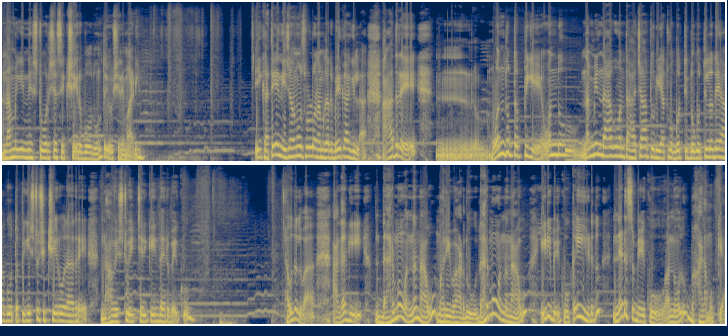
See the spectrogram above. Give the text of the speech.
ನಮಗೆ ಇನ್ನೆಷ್ಟು ವರ್ಷ ಶಿಕ್ಷೆ ಇರ್ಬೋದು ಅಂತ ಯೋಚನೆ ಮಾಡಿ. ಈ ಕಥೆ ನಿಜನೋ ಸುಳ್ಳು, ನಮಗದು ಬೇಕಾಗಿಲ್ಲ. ಆದರೆ ಒಂದು ತಪ್ಪಿಗೆ, ಒಂದು ನಮ್ಮಿಂದ ಆಗುವಂಥ ಹಚಾತುರಿ ಅಥವಾ ಗೊತ್ತಿದ್ದು ಗೊತ್ತಿಲ್ಲದೆ ಆಗುವ ತಪ್ಪಿಗೆ ಎಷ್ಟು ಶಿಕ್ಷೆ ಇರುವುದಾದರೆ ನಾವೆಷ್ಟು ಎಚ್ಚರಿಕೆಯಿಂದ ಇರಬೇಕು? ಹೌದಲ್ವಾ? ಹಾಗಾಗಿ ಧರ್ಮವನ್ನು ನಾವು ಮರಿಬಾರ್ದು. ಧರ್ಮವನ್ನು ನಾವು ಹಿಡಿಬೇಕು, ಕೈ ಹಿಡಿದು ನಡೆಸಬೇಕು ಅನ್ನೋದು ಬಹಳ ಮುಖ್ಯ.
